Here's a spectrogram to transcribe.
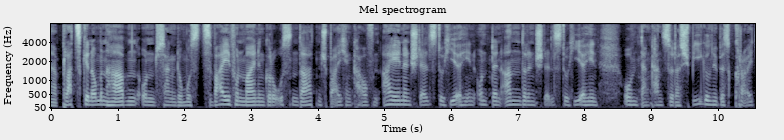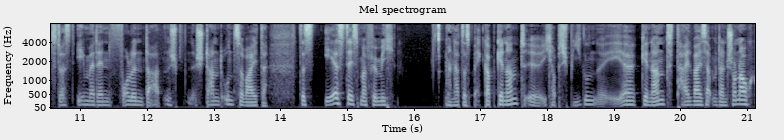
äh, Platz genommen haben und sagen, du musst zwei von meinen großen Datenspeichern kaufen. Einen stellst du hier hin und den anderen stellst du hier hin und dann kannst du das spiegeln übers Kreuz. Du hast immer den vollen Datenstand und so weiter. Das erste ist mal für mich man hat das Backup genannt, äh, ich habe es Spiegeln äh, eher genannt. Teilweise hat man dann schon auch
